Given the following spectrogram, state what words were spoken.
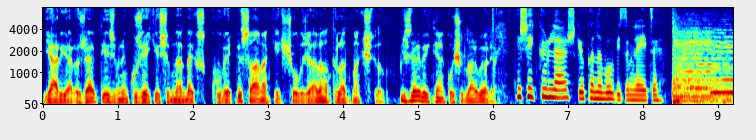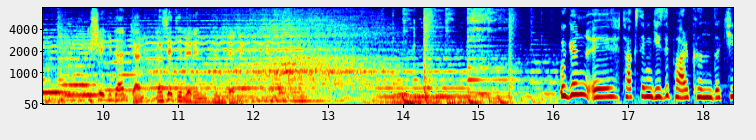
yer yer özellikle İzmir'in kuzey kesimlerinde kuvvetli sağanak geçiş olacağını hatırlatmak istiyorum. Bizleri bekleyen koşullar böyle. Teşekkürler. Gökhan Abur bizimleydi. İşe giderken gazetelerin gündemi. Bugün e, Taksim Gezi Parkı'ndaki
